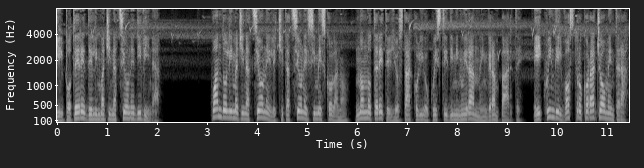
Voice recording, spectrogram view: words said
Il potere dell'immaginazione divina. Quando l'immaginazione e l'eccitazione si mescolano, non noterete gli ostacoli o questi diminuiranno in gran parte, e quindi il vostro coraggio aumenterà.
